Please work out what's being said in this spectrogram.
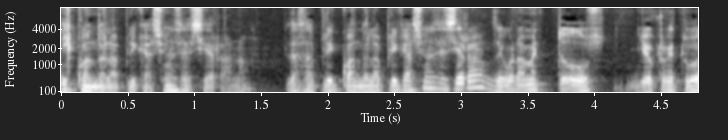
y cuando la aplicación se cierra, ¿no? Cuando la aplicación se cierra, seguramente todos, yo creo que tú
